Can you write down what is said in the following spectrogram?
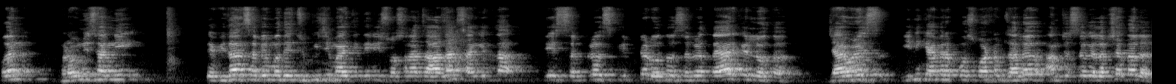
पण फडणवीसांनी ते विधानसभेमध्ये चुकीची माहिती दिली. श्वसनाचा आजार सांगितला. ते सगळं स्क्रिप्टेड होतं सगळं तयार केलं होतं. ज्यावेळेस इन कॅमेरा पोस्टमॉर्टम झालं आमच्या सगळं लक्षात आलं.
